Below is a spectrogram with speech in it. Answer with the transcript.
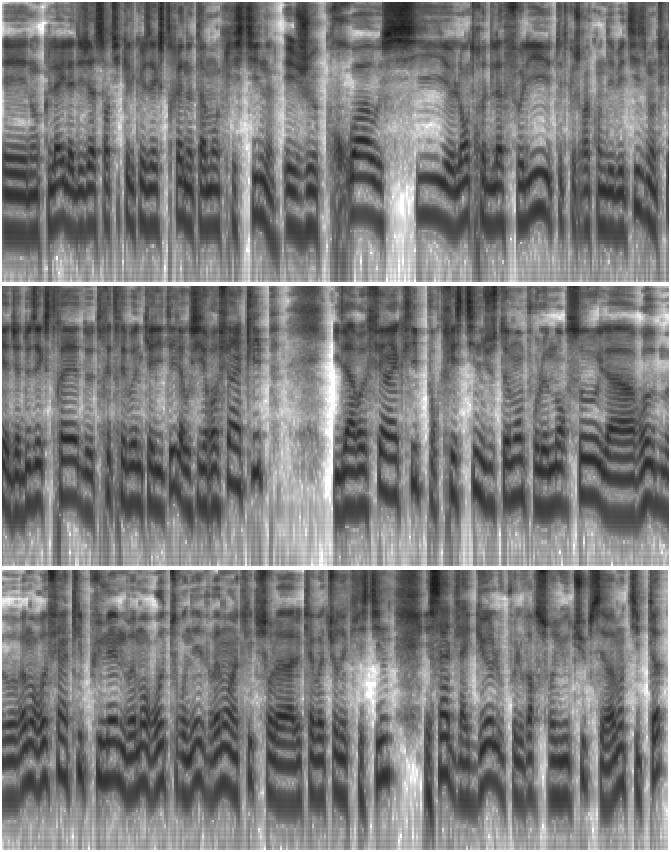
Et donc là, il a déjà sorti quelques extraits, notamment Christine, et je crois aussi euh, L'Antre de la Folie, peut-être que je raconte des bêtises, mais en tout cas, il y a déjà deux extraits de très très bonne qualité. Il a aussi refait un clip. Il a refait un clip pour Christine, justement, pour le morceau. Il a vraiment refait un clip lui-même, vraiment retourné, vraiment un clip avec la voiture de Christine. Et ça a de la gueule, vous pouvez le voir sur YouTube, c'est vraiment tip top.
